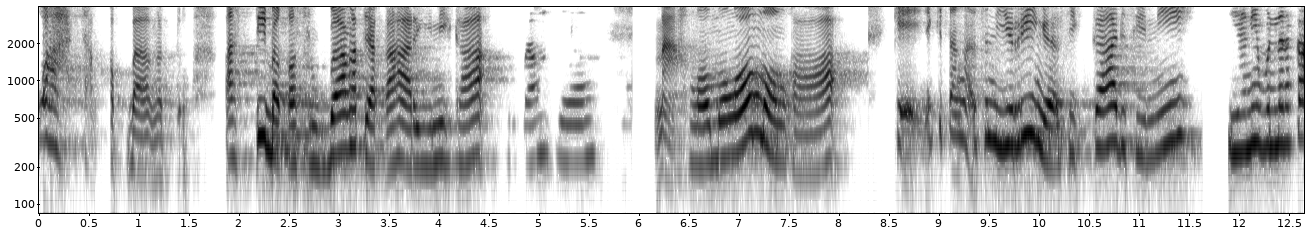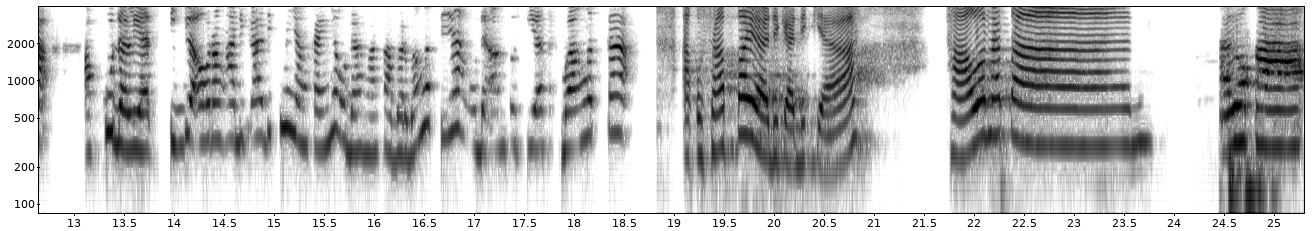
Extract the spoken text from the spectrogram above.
Wah, cakep banget tuh. Pasti bakal seru banget ya Kak hari ini Kak. Seru banget dong. Nah, ngomong-ngomong Kak, kayaknya kita nggak sendiri nggak sih Kak di sini? Iya nih bener kak, aku udah lihat tiga orang adik-adik nih yang kayaknya udah nggak sabar banget ya, udah antusias banget kak. Aku sapa ya adik-adik ya. Halo Nathan. Halo Kak.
